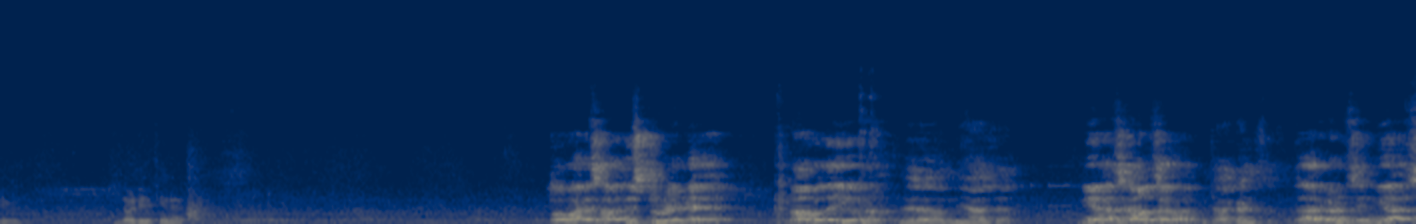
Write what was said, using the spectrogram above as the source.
ठीक है दाढ़ी थी ना। तो हमारे साथ स्टूडेंट है। नाम बताइए अपना। मेरा नाम नियाज है। नियाज कहाँ से हो? झारखंड से। झारखंड से। नियाज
